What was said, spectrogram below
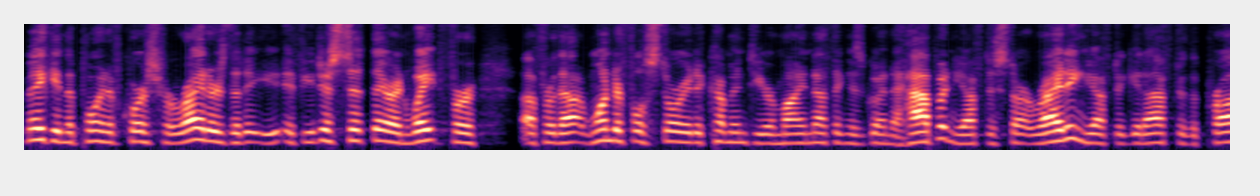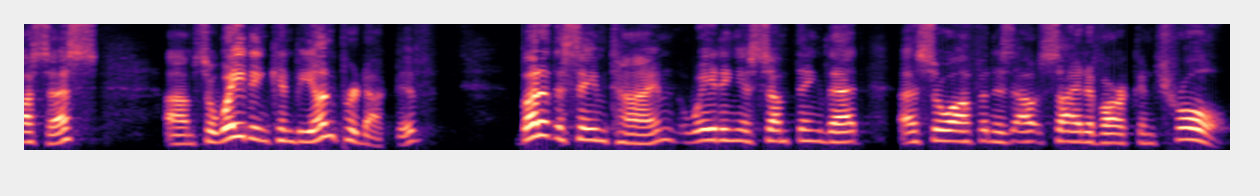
making the point, of course, for writers that if you just sit there and wait for, uh, for that wonderful story to come into your mind, nothing is going to happen. You have to start writing, you have to get after the process. Um, so waiting can be unproductive, but at the same time, waiting is something that uh, so often is outside of our control.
